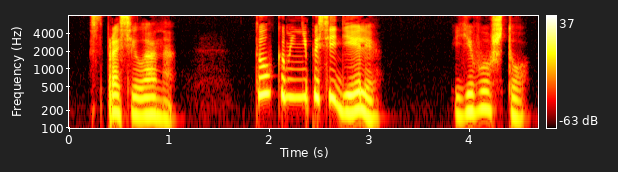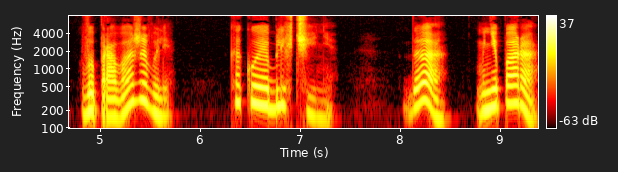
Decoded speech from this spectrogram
— спросила она. «Толком и не посидели». «Его что, вы проваживали?» Какое облегчение. «Да, мне пора»,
